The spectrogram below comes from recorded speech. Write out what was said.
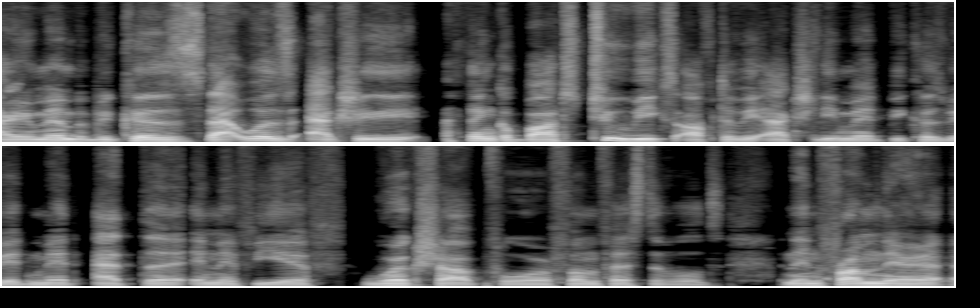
I remember because that was actually, I think, about two weeks after we actually met because we had met at the NFVF workshop for film festivals. And then from there,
